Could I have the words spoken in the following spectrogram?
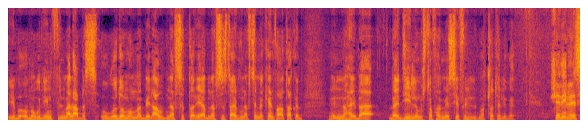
يبقوا موجودين في الملعب بس وجودهم هم بيلعبوا بنفس الطريقة بنفس ال style بنفس المكان فأعتقد إنه هيبقى بديل لمصطفى ميسي في الماتشات اللي جاية. مشاهدينا لسه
